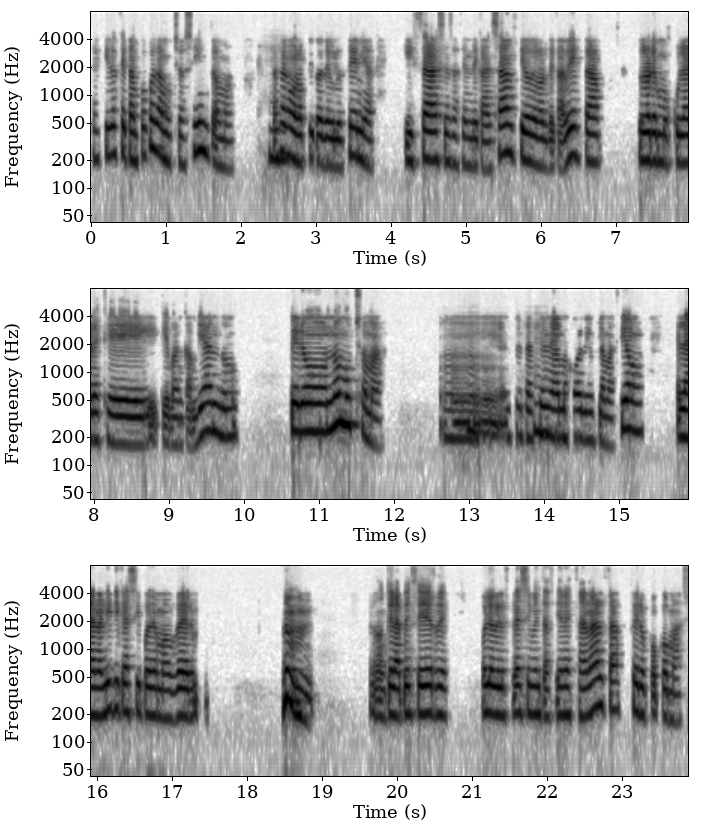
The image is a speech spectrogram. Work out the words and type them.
tejidos que tampoco da muchos síntomas. Pasa como los picos de glucemia, quizás sensación de cansancio, dolor de cabeza, dolores musculares que, van cambiando, pero no mucho más. Mm, sensación a lo mejor de inflamación. En la analítica sí podemos ver perdón, que la PCR la velocidad de sedimentación es tan alta, pero poco más.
